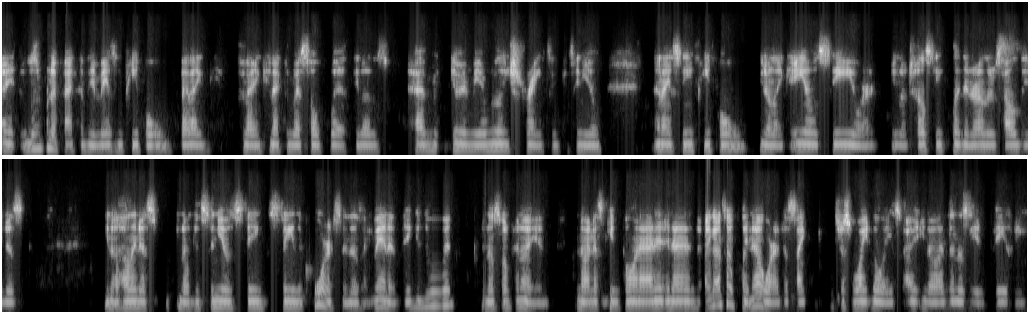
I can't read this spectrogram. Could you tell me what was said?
I it wasn't for the fact of the amazing people that I that I connected myself with, you know, have given me a really strength to continue. And I see people, you know, like AOC or, you know, Chelsea Clinton and others, how they just, you know, how they just, you know, continue staying, staying the course. And I was like, man, if they can do it, you know, so can I. And, you know, I just keep going at it. And then I got to a point now where I just like, just white noise. I, you know, and then doesn't even faze me.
